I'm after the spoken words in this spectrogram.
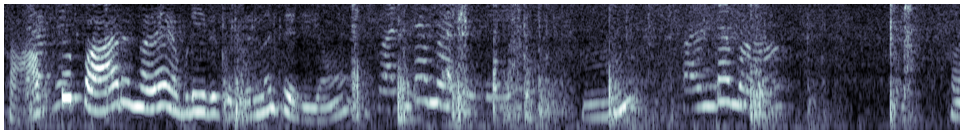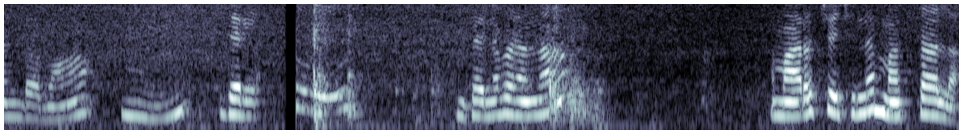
சாப்பிட்டு பாருங்களேன் எப்படி இருக்குதுன்னு தெரியும். கண்டமா ம். இதெல்லாம் இப்போ என்ன பண்ணணும்னா நம்ம அரைச்சி வச்சிருந்த மசாலா.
